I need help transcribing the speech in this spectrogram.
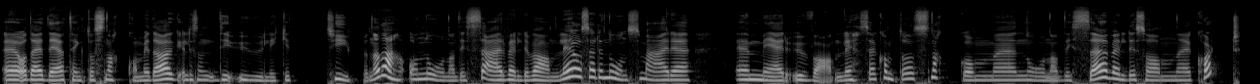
Eh, og det er det jeg har tenkt å snakke om i dag. Liksom de ulike typene, da. Og noen av disse er veldig vanlige, og så er det noen som er eh, eh, mer uvanlig. Så jeg kommer til å snakke om eh, noen av disse veldig sånn eh, kort.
